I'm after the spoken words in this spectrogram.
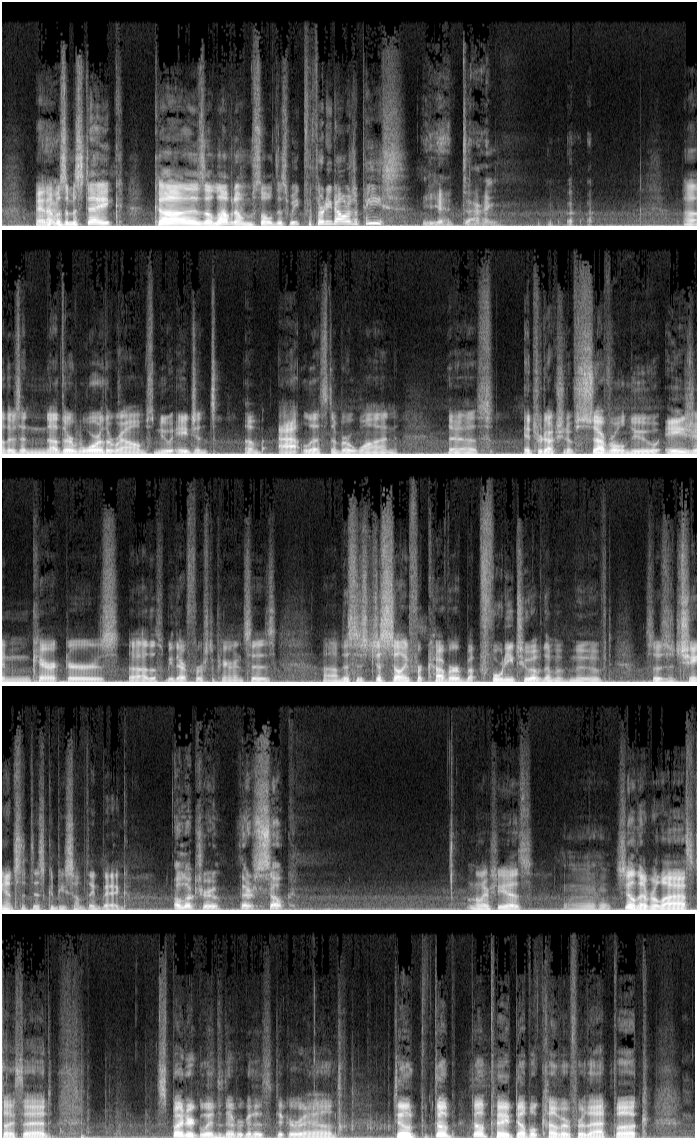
and that was a mistake because eleven of them sold this week for thirty dollars a piece. Yeah, dang. Uh, there's another War of the Realms, New Agent of Atlas, number one. The s- introduction of several new Asian characters. Uh, this will be their first appearances. Um, this is just selling for cover, but 42 of them have moved. So there's a chance that this could be something big. Oh, look, Drew. There's Silk. Well, there she is. Mm-hmm. She'll never last, I said. Spider Gwen's never gonna stick around. Don't don't don't pay double cover for that book,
